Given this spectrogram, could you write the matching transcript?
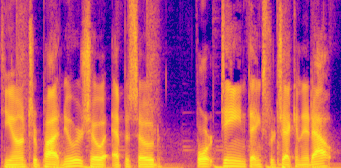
the Entrepreneur Show, episode 14. Thanks for checking it out.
